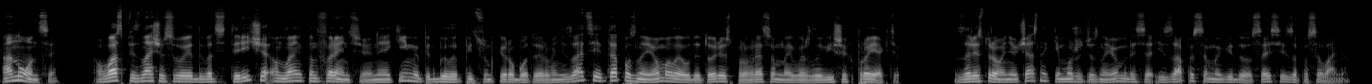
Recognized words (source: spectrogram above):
Анонси. ВАС підзначив своє 20-річчя онлайн-конференцію, на якій ми підбили підсумки роботи організації та познайомили аудиторію з прогресом найважливіших проєктів. Зареєстровані учасники можуть ознайомитися із записами відеосесій за посиланням.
